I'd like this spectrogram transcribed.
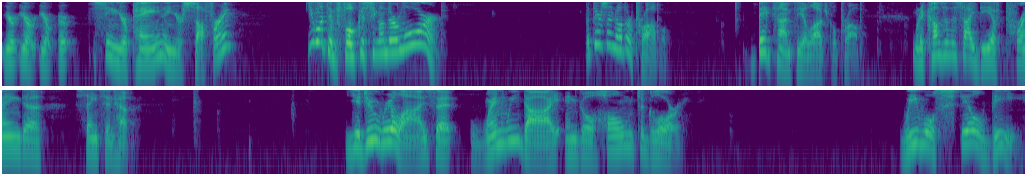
your, your, your, your, seeing your pain and your suffering. You want them focusing on their Lord. But there's another problem, big time theological problem, when it comes to this idea of praying to saints in heaven you do realize that when we die and go home to glory, we will still be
